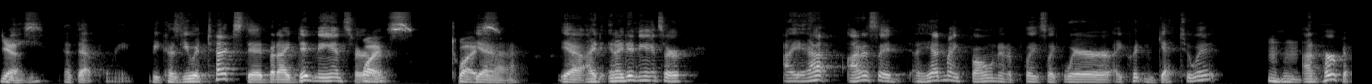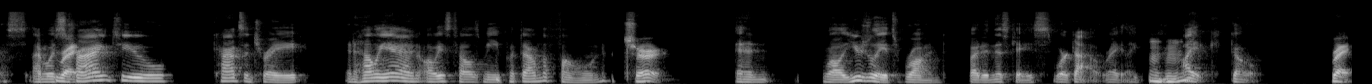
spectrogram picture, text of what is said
Yes. at that point because you had texted, but I didn't answer. Twice. Twice. Yeah. Yeah. I and I didn't answer. I had honestly I had my phone in a place like where I couldn't get to it. hmm on purpose. I was Right. trying to concentrate, and Hellianne always tells me put down the phone Sure. And well, usually it's run, but in this case, work out, right? Like hmm hike, go. Right.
